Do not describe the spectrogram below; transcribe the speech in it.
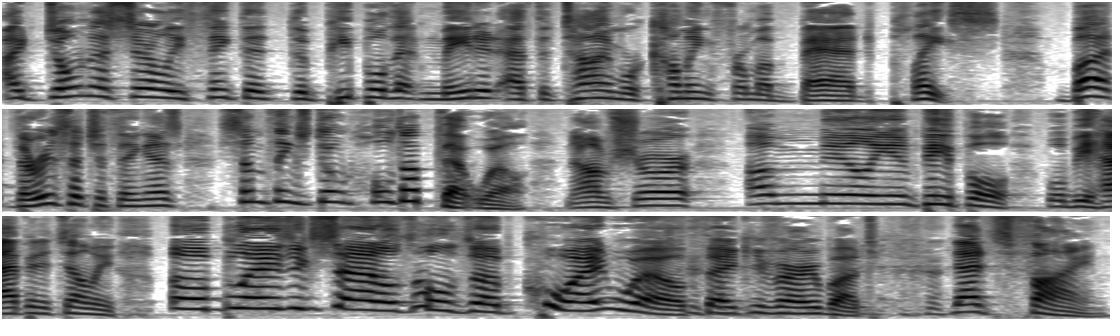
I don't necessarily think that the people that made it at the time were coming from a bad place. But there is such a thing as some things don't hold up that well. Now, I'm sure a million people will be happy to tell me, oh, Blazing Saddles holds up quite well. Thank you very much. That's fine.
